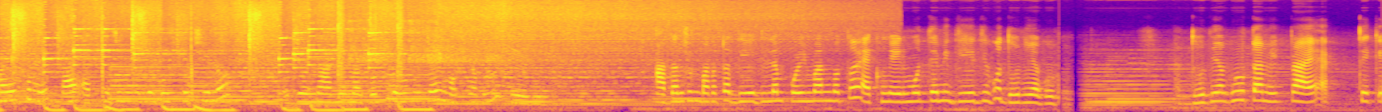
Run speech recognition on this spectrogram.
আমার এখানে প্রায় এক কেজির মতো গোস্ত ছিল। ওর জন্য আমি আমার গোস্ত অনুযায়ী মশলাগুলো দিয়ে দিই। আদা, রসুন, বাটাটা দিয়ে দিলাম পরিমাণ মতো। এখন এর মধ্যে আমি দিয়ে দিব ধনিয়া গুঁড়ো। ধনিয়া গুঁড়োটা আমি প্রায় এক থেকে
